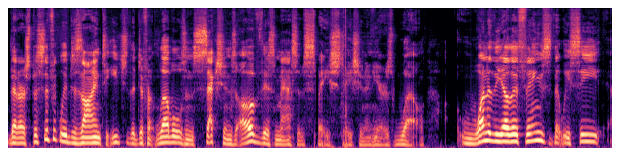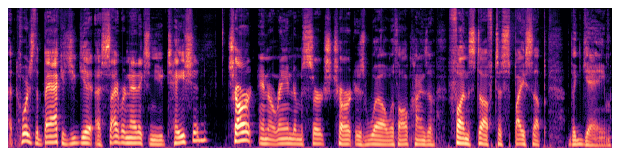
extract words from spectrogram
that are specifically designed to each of the different levels and sections of this massive space station in here as well. One of the other things that we see uh, towards the back is you get a cybernetics mutation chart and a random search chart as well with all kinds of fun stuff to spice up the game.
